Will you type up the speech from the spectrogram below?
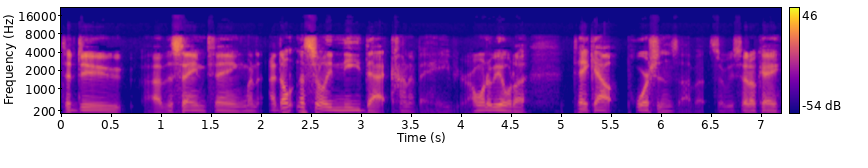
to do uh, the same thing when I don't necessarily need that kind of behavior. I want to be able to take out portions of it. So we said, okay,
